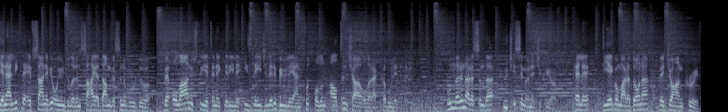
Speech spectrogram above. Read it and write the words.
genellikle efsanevi oyuncuların sahaya damgasını vurduğu ve olağanüstü yetenekleriyle izleyicileri büyüleyen futbolun altın çağı olarak kabul edilir. Bunların arasında üç isim öne çıkıyor. Pele, Diego Maradona ve Johan Cruyff.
